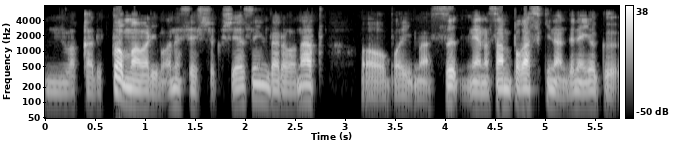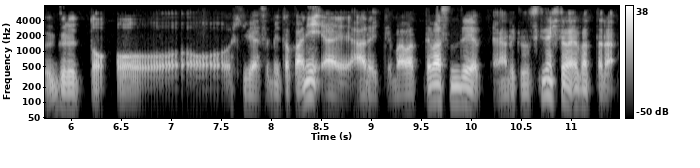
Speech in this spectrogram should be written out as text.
うん、わかると、周りもね、接触しやすいんだろうな、と思います。ね、あの、散歩が好きなんでね、よくぐるっと、お昼休みとかに、歩いて回ってますんで、歩くの好きな人がよかったら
